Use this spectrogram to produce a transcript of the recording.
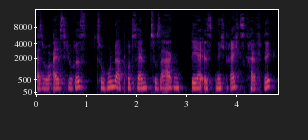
also als Jurist zu 100 Prozent zu sagen, der ist nicht rechtskräftig,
